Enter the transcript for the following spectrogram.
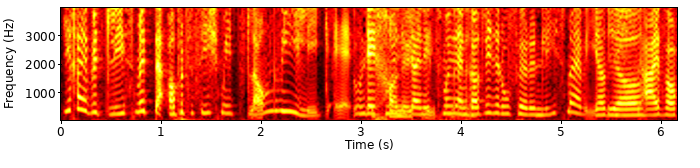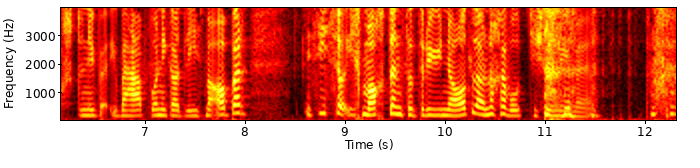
Ich habe eben die Liesme, aber das ist mir zu langweilig. Äh, Und Ich jetzt, kann muss ich, dann, jetzt muss ich dann gerade wieder aufhören Liesme. Ja, das ist das Einfachste über, überhaupt, wo ich gerade Liesme. Aber Es ist so, ich mache dann so drei Nadeln und dann wollte ich schon nicht mehr.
